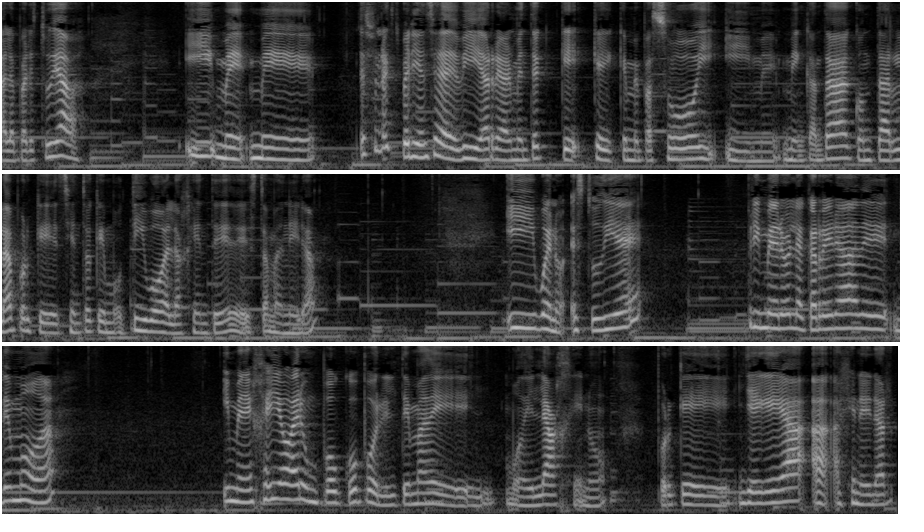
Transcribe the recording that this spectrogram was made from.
a la par estudiaba. Y me, es una experiencia de vida realmente que, me pasó y, me, me, encanta contarla porque siento que motivo a la gente de esta manera. Y bueno, estudié primero la carrera de, moda y me dejé llevar un poco por el tema del modelaje, ¿no? Porque llegué a, generar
